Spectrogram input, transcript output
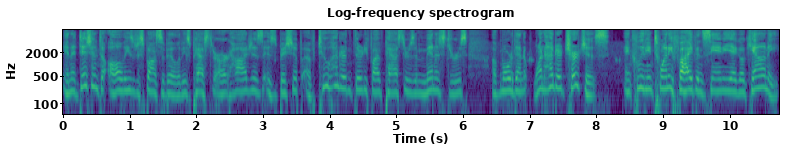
In addition to all these responsibilities, Pastor Art Hodges is bishop of 235 pastors and ministers of more than 100 churches including 25 in San Diego County.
